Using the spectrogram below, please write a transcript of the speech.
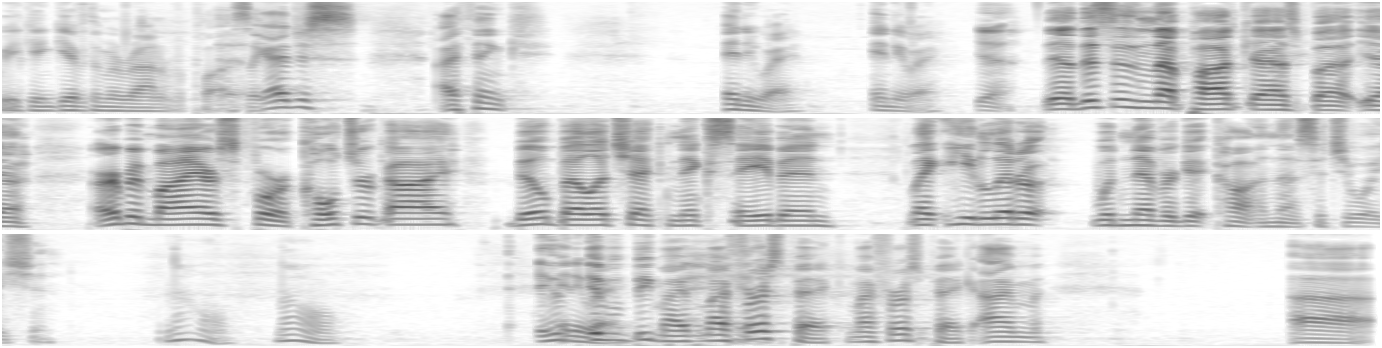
We can give them a round of applause. Like I just I think anyway, anyway. yeah, yeah. This isn't that podcast, but yeah, Urban Meyer's for a culture guy, Bill Belichick, Nick Saban, like he literally would never get caught in that situation. No, no. It, it would be my, my yeah. first pick. My first pick. I'm. Uh,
